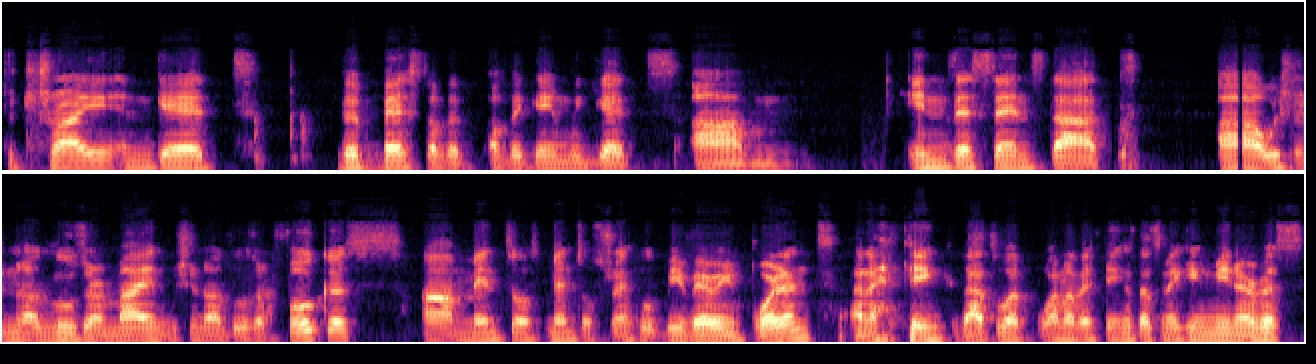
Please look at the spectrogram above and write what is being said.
to try and get the best of the of the game we get, um, in the sense that. Uh, we should not lose our mind. We should not lose our focus. Uh, mental mental strength will be very important, and I think that's what one of the things that's making me nervous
